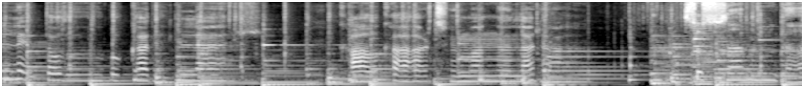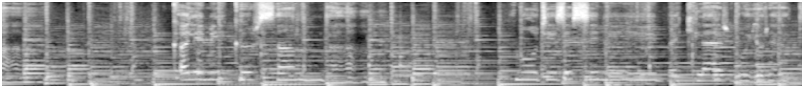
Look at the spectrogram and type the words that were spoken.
Hayale dolu bu kadehler. Kalkar tüm anılara. Sussam da Kalemi kırsam da Mucizesini bekler bu yürek.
